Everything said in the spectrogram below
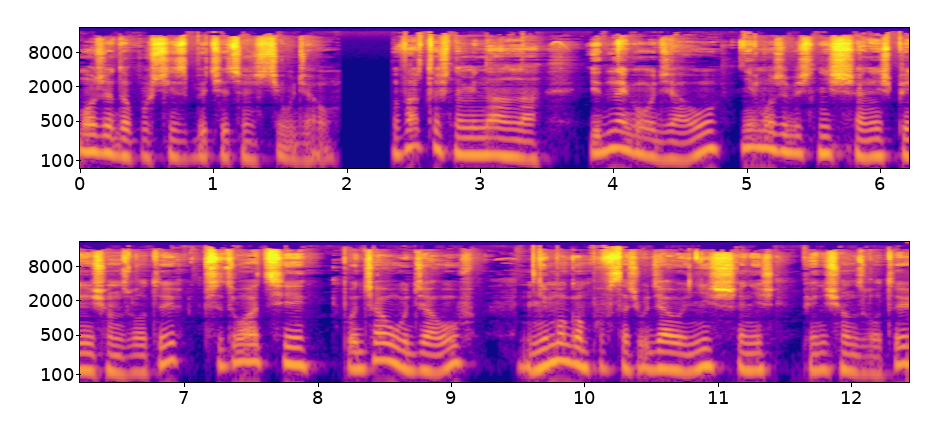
może dopuścić zbycie części udziału. Wartość nominalna jednego udziału nie może być niższa niż 50 zł. W sytuacji podziału udziałów nie mogą powstać udziały niższe niż 50 zł.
